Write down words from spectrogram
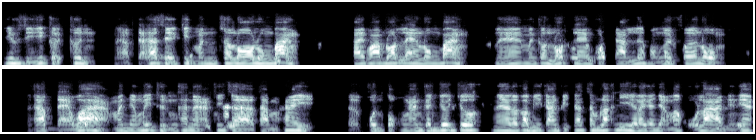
นี่คือสิ่งที่เกิดขึ้นนะครับ แต่ถ้าเศรษฐกิจมันชะลอลงบ้างคลายความร้อนแรงลงบ้างนะมันก็ลดแรงกดดันเรื่องของเงินเฟ้อลงนะครับ แต่ว่ามันยังไม่ถึงขนาดที่จะทำให้คนตกงานกันเยอะๆนะแล้วก็มีการผิดนัดชำระหนี้อะไรกันอย่างมาโหฬารอย่างเนี้ย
